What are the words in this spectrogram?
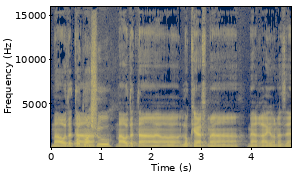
מה עוד אתה, עוד משהו, מה עוד אתה לוקח מה, מהרעיון הזה?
